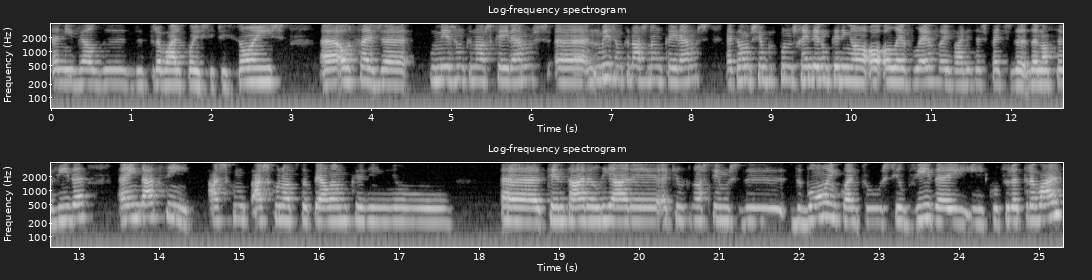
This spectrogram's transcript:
a nível de, de trabalho com instituições, ah, ou seja, mesmo que nós queiramos, ah, mesmo que nós não queiramos, acabamos sempre por nos render um bocadinho ao, leve-leve em vários aspectos da nossa vida. Ainda assim, acho que, acho que o nosso papel é um bocadinho ah, tentar aliar ah, aquilo que nós temos de, de bom enquanto estilo de vida e, e cultura de trabalho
